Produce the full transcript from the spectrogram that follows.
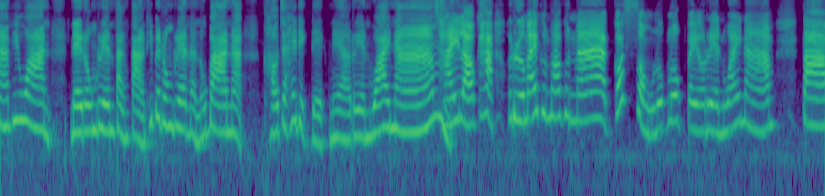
นะพี่วานในโรงเรียนต่างๆ ที่เป็นโรงเรียนอนุบาลน่ะเขาจะให้เด็กๆเนี่ยเรียนว่ายน้ำใช่แล้วค่ะ หรือไม่คุณพ่อคุณแม่ก็ส่งลูกๆไปเรียนว่ายน้ำตาม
